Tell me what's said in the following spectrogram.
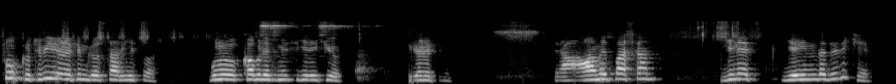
çok kötü bir yönetim göstergesi var. Bunu kabul etmesi gerekiyor yönetim. Ya Ahmet Başkan yine yayında dedi ki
